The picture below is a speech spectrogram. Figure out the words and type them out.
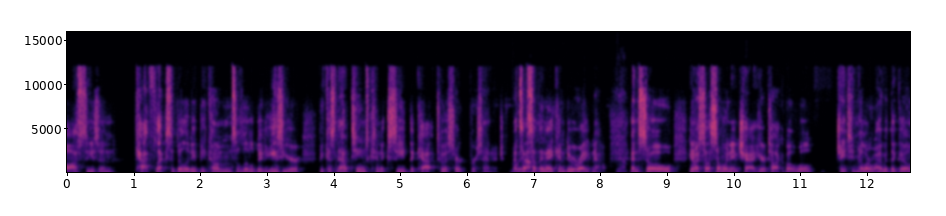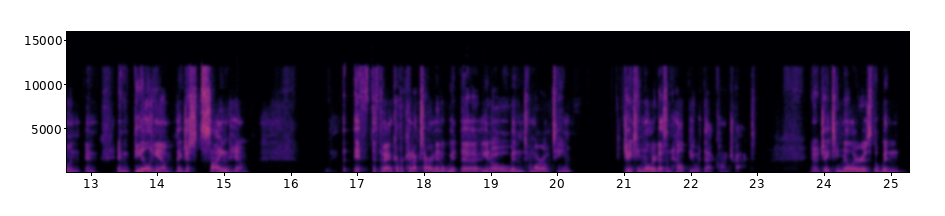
offseason cap flexibility becomes a little bit easier because now teams can exceed the cap to a certain percentage. Oh, That's oh, yeah. not something they can do right now. Yeah. And so, you know, I saw someone in chat here talk about, well, JT Miller, why would they go and and and deal him? They just signed him. If the Vancouver Canucks aren't in a win, uh, you know win tomorrow team, JT Miller doesn't help you with that contract. You know, JT Miller is the win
